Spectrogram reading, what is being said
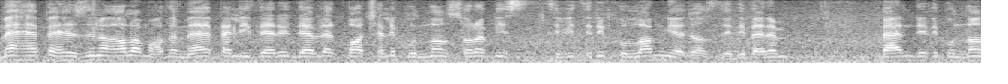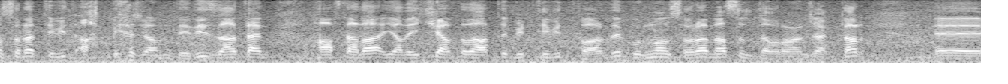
MHP hızını alamadı. MHP lideri Devlet Bahçeli bundan sonra biz Twitter'ı kullanmayacağız dedi. Benim ben dedi bundan sonra tweet atmayacağım dedi. Zaten haftada ya da iki haftada attığı bir tweet vardı. Bundan sonra nasıl davranacaklar e,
